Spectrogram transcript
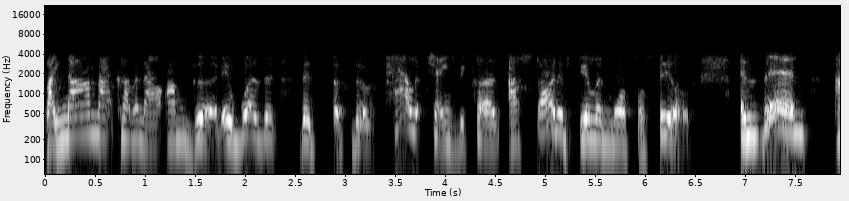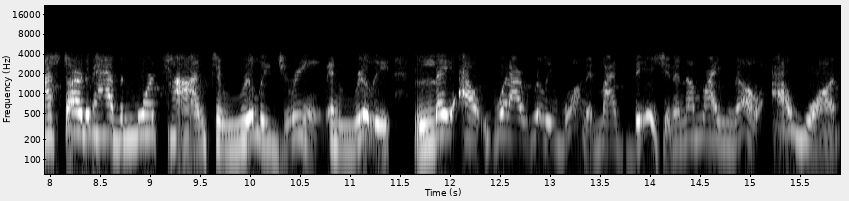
Like, now nah, I'm not coming out. I'm good. It wasn't the, the the palate changed because I started feeling more fulfilled, and then I started having more time to really dream and really lay out what I really wanted, my vision. And I'm like, no, I want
